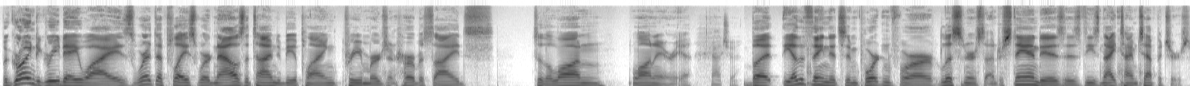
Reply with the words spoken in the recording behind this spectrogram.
But growing degree day wise, we're at the place where now's the time to be applying pre-emergent herbicides to the lawn lawn area. Gotcha. But the other thing that's important for our listeners to understand is is these nighttime temperatures.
